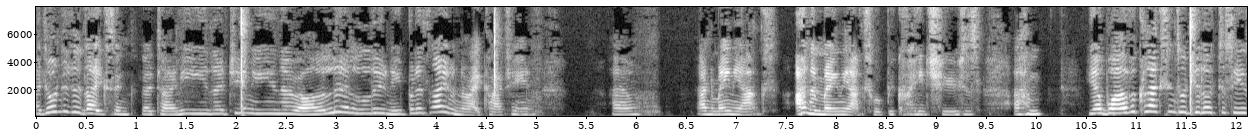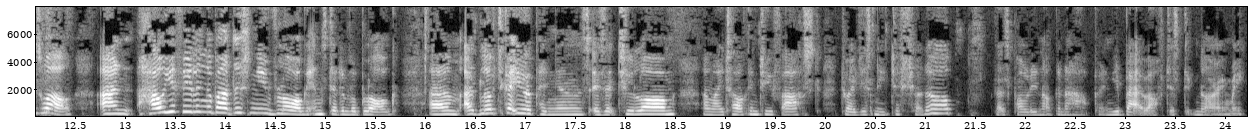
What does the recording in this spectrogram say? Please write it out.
I don't do the like sing, they're tiny, they're teeny, they're all a little loony, but it's not even the right cartoon. Um, Animaniacs. Animaniacs would be great shoes. Um, yeah, what other collections would you love to see as well? And how are you feeling about this new vlog instead of a blog? Um, I'd love to get your opinions. Is it too long? Am I talking too fast? Do I just need to shut up? That's probably not going to happen. You're better off just ignoring me.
